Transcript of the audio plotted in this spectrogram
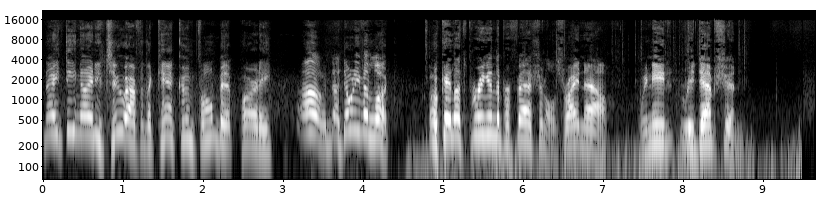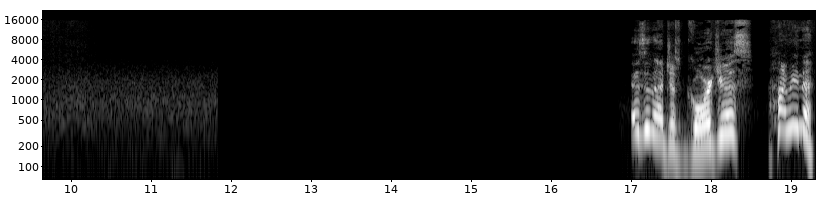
1992 after the Cancun foam bit party. Oh, don't even look. Okay, let's bring in the professionals right now. We need redemption. Isn't that just gorgeous? I mean, the,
